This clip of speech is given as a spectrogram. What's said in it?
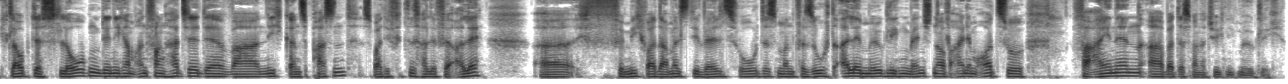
Ich glaube, der Slogan, den ich am Anfang hatte, der war nicht ganz passend. Es war die Fitnesshalle für alle. Äh, für mich war damals die Welt so, dass man versucht, alle möglichen Menschen auf einem Ort zu vereinen, aber das war natürlich nicht möglich.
